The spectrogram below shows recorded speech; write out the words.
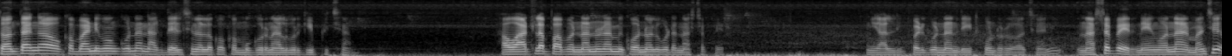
సొంతంగా ఒక బండి కొనుక్కున్నా నాకు తెలిసిన వాళ్ళకి ఒక ముగ్గురు నలుగురికి ఇప్పించిన. ఆ వాటిలో పాపం నన్ను నమ్మి కొన్నోళ్ళు కూడా నష్టపోయారు. వాళ్ళు ఇప్పటికి కూడా నన్ను తిట్టుకుంటారు కావచ్చు కానీ నష్టపోయారు. నేను కొన్నాను మంచిగా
